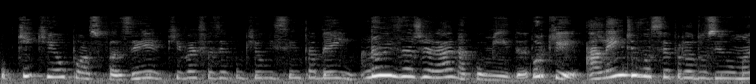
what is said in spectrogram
o que, que eu posso fazer que vai fazer com que eu me sinta bem. Não exagerar na comida. Porque além de você produzir uma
